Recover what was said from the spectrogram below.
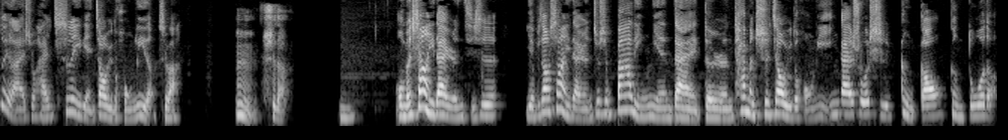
对来说还吃了一点教育的红利的，是吧？嗯，是的。嗯，我们上一代人其实。也不叫上一代人，就是八零年代的人，他们吃教育的红利应该说是更高、更多的。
